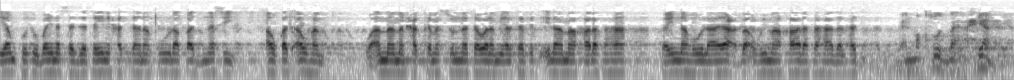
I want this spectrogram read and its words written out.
يمكث بين السجدتين حتى نقول قد نسي أو قد أوهم. وأما من حكم السنة ولم يلتفت إلى ما خالفها فإنه لا يعبأ بما خالف هذا الهدي. يعني المقصود به أحيانا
